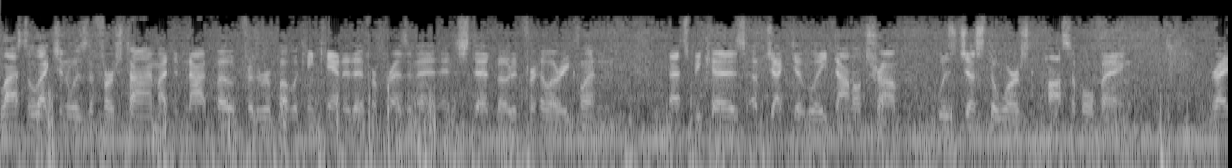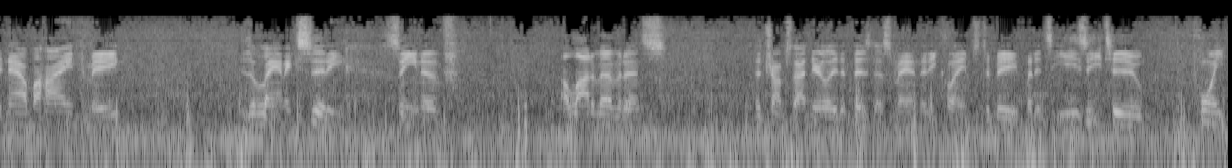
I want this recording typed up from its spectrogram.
Last election was the first time I did not vote for the Republican candidate for president and instead voted for Hillary Clinton. That's because objectively Donald Trump was just the worst possible thing. Right now behind me is Atlantic City, scene of a lot of evidence that Trump's not nearly the businessman that he claims to be. But it's easy to point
